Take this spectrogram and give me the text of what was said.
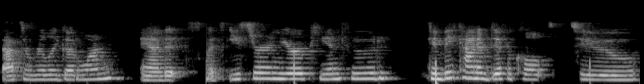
That's a really good one and it's it's Eastern European food. It can be kind of difficult to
